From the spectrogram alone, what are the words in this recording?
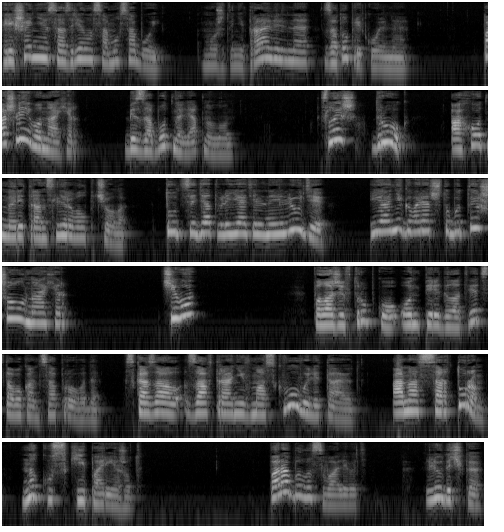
Решение созрело само собой. Может, и неправильное, зато прикольное. «Пошли его нахер!» — беззаботно ляпнул он. «Слышь, друг!» — охотно ретранслировал пчела. «Тут сидят влиятельные люди, и они говорят, чтобы ты шел нахер». «Чего?» Положив трубку, он передал ответ с того конца провода. Сказал, завтра они в Москву вылетают, а нас с Артуром на куски порежут. Пора было сваливать. «Людочка,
